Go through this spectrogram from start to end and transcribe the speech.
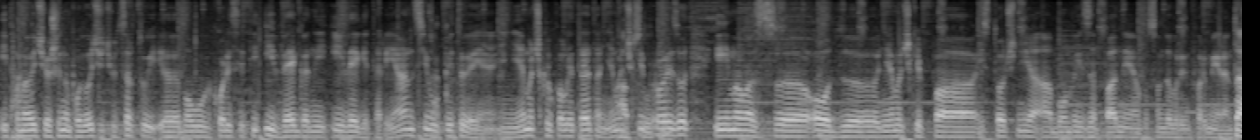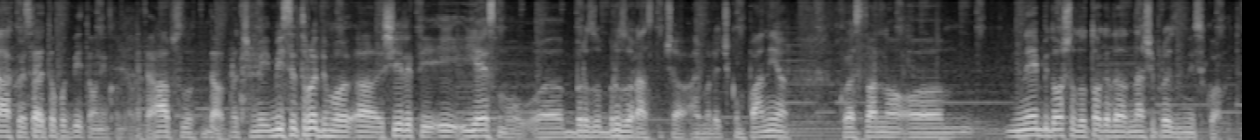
I ponovit ću još jednom podvući ću crtu, e, mogu ga koristiti i vegani i vegetarijanci. U pitanju je i njemačka kvaliteta, njemački proizvod i ima vas e, od e, njemačke pa istočnije, a bombe i zapadnije ako sam dobro informiran. Tako je. Sve je to pod bitonikom, Apsolutno. Znači mi, mi se trudimo širiti i jesmo brzo, brzo rastuća, ajmo reći, kompanija koja stvarno ne bi došlo do toga da naši proizvodi nisu kvalitetni.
